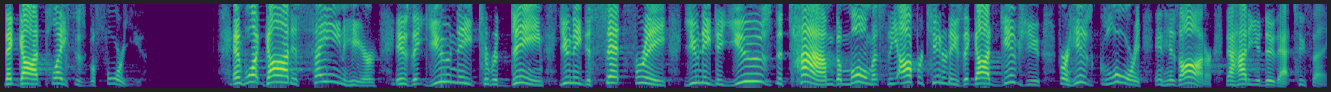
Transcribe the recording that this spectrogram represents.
that God places before you. And what God is saying here is that you need to redeem, you need to set free, you need to use the time, the moments, the opportunities that God gives you for His glory and His honor. Now, how do you do that? Two things.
